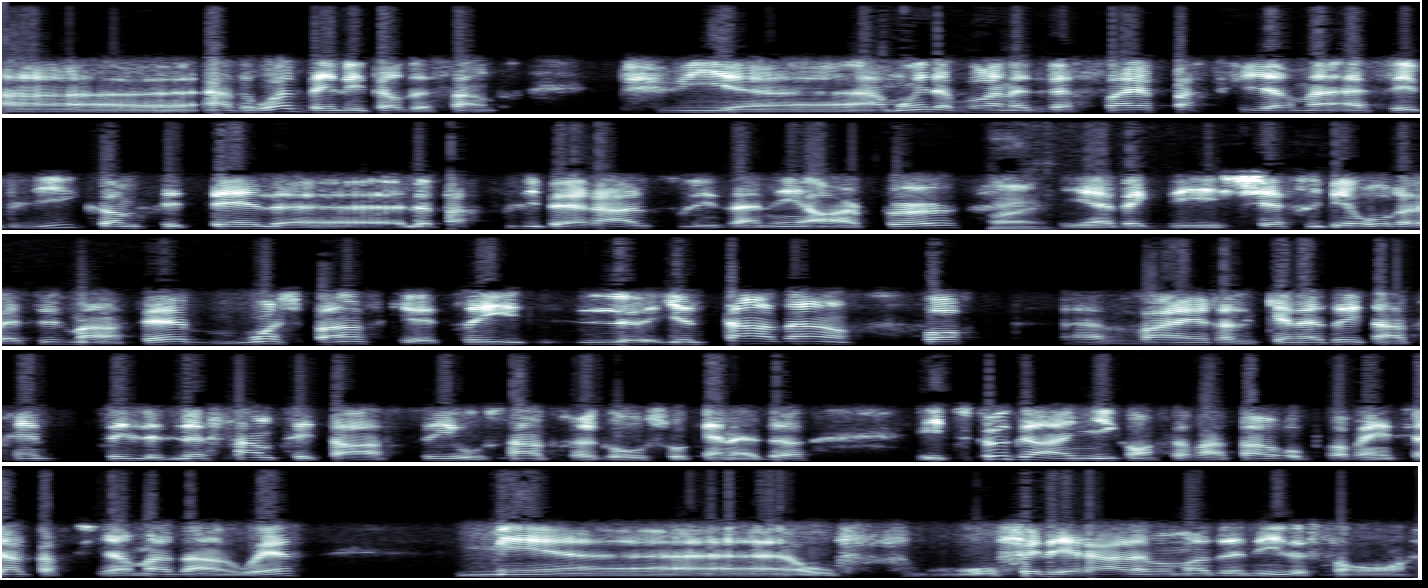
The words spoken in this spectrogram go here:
à droite, ben, les perdent de centre. Puis, euh, à moins d'avoir un adversaire particulièrement affaibli, comme c'était le, Parti libéral sous les années Harper, et avec des chefs libéraux relativement faibles, moi, je pense que, tu sais, il y a une tendance forte vers le Canada est en train de, le, le centre s'est tassé au centre gauche au Canada, et tu peux gagner conservateur au provincial, particulièrement dans l'Ouest, mais euh, au, fédéral, à un moment donné, je pense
